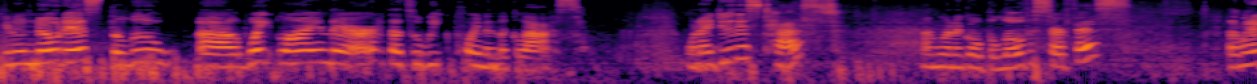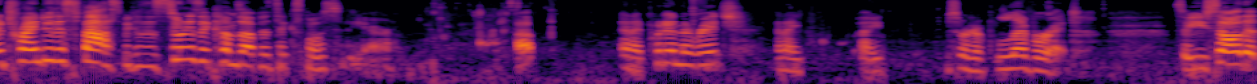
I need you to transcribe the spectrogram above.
You're gonna notice the little uh, white line there, that's a weak point in the glass. When I do this test, I'm gonna go below the surface I'm gonna try and do this fast because as soon as it comes up, it's exposed to the air. Up, and I put in the ridge and I, I sort of lever it. So you saw that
